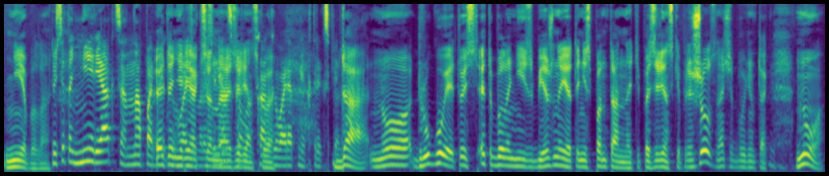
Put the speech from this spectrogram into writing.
не было. То есть это не реакция на победу Это не Владимира реакция Зеленского, на Зеленского, как говорят некоторые эксперты. Да, но другое, то есть это было неизбежно, и это не спонтанно, типа Зеленский пришел, значит, будем так. Но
